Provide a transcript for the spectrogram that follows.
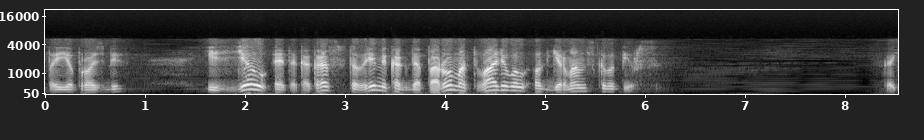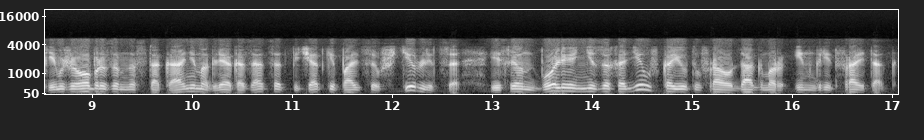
по ее просьбе, и сделал это как раз в то время, когда паром отваливал от германского пирса. Каким же образом на стакане могли оказаться отпечатки пальцев Штирлица, если он более не заходил в каюту фрау Дагмар Ингрид Фрайтак,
